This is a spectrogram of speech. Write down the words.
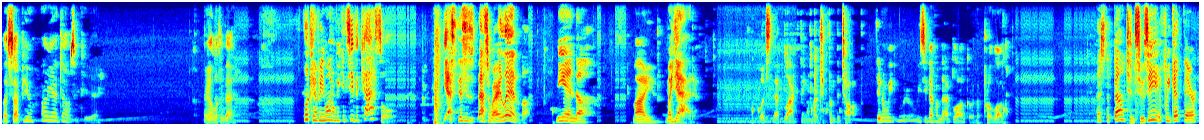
That stop you? Oh yeah, it does. Okay, yeah. Hey, look at that. Look, everyone, we can see the castle. Yes, this is that's where I live. Me and uh, my my dad. What's that black thing emerging from the top? Didn't we didn't we see that from that blog or the prologue? That's the fountain, Susie. If we get there,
